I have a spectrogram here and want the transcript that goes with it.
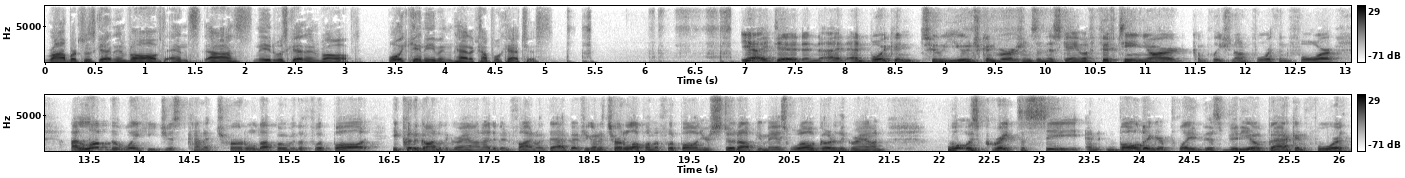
Roberts was getting involved and uh, Snead was getting involved. Boykin even had a couple catches. Yeah, he did, and and Boykin two huge conversions in this game. A 15-yard completion on fourth and four. I love the way he just kind of turtled up over the football. He could have gone to the ground. I'd have been fine with that. But if you're going to turtle up on the football and you're stood up, you may as well go to the ground. what was great to see, and Baldinger played this video back and forth,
